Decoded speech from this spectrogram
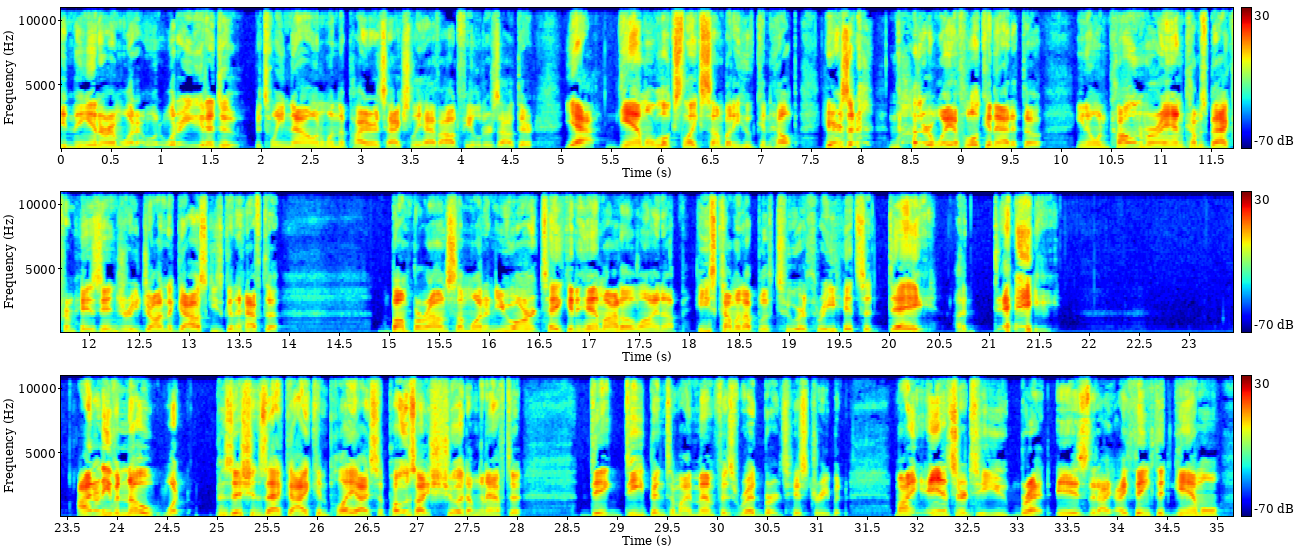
In the interim, what what are you going to do between now and when the Pirates actually have outfielders out there? Yeah, Gamel looks like somebody who can help. Here's a, another way of looking at it, though. You know, when Colin Moran comes back from his injury, John Nogowski's going to have to bump around someone, and you aren't taking him out of the lineup. He's coming up with two or three hits a day. A day. I don't even know what positions that guy can play. I suppose I should. I'm going to have to dig deep into my Memphis Redbirds history. But my answer to you, Brett, is that I, I think that Gamel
